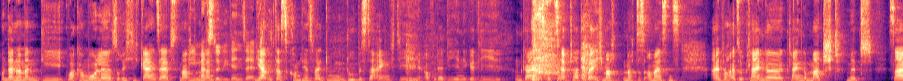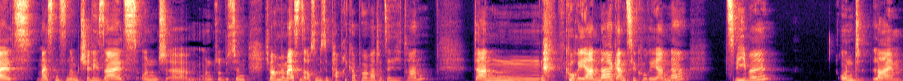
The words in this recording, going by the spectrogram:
Und dann, wenn man die Guacamole so richtig geil selbst macht. Wie machst dann, du die denn selbst? ja, und das kommt jetzt, weil du, du bist da eigentlich die, auch wieder diejenige, die ein geiles Rezept hat. Aber ich mache mach das auch meistens einfach, also klein, ge, klein gematscht mit Salz, meistens einem Chili-Salz und, ähm, und so ein bisschen, ich mache mir meistens auch so ein bisschen Paprikapulver tatsächlich dran. Dann Koriander, ganz viel Koriander, Zwiebeln und Lime,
